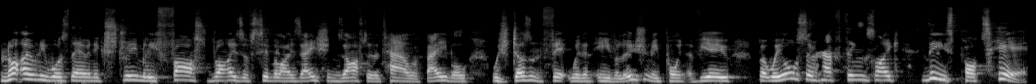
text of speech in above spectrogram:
not only was there an extremely fast rise of civilizations after the Tower of Babel, which doesn't fit with an evolutionary point of view, but we also have things like these pots here.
